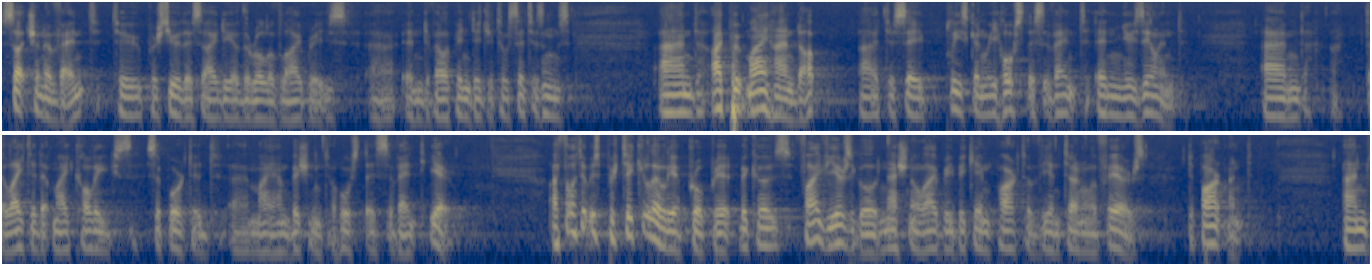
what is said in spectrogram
such an event to pursue this idea of the role of libraries uh, in developing digital citizens. And I put my hand up uh, to say, please can we host this event in New Zealand? And I'm delighted that my colleagues supported uh, my ambition to host this event here. I thought it was particularly appropriate because five years ago, National Library became part of the Internal Affairs Department. And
